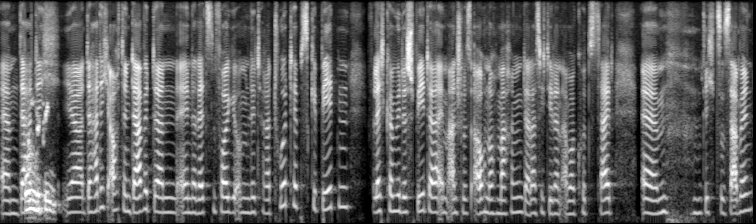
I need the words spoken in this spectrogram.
Ähm, da hatte ich, ja, da hatte ich auch den David dann in der letzten Folge um Literaturtipps gebeten. Vielleicht können wir das später im Anschluss auch noch machen. Da lasse ich dir dann aber kurz Zeit, ähm, dich zu sammeln,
